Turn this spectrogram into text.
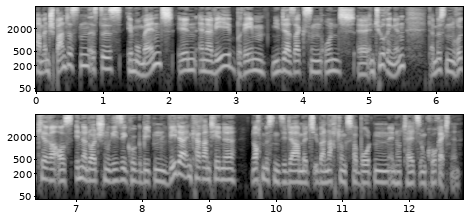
Am entspanntesten ist es im Moment in NRW, Bremen, Niedersachsen und äh, in Thüringen. Da müssen Rückkehrer aus innerdeutschen Risikogebieten weder in Quarantäne noch müssen sie da mit Übernachtungsverboten in Hotels und Co. rechnen.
